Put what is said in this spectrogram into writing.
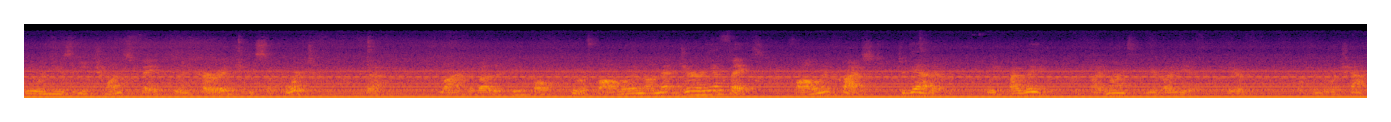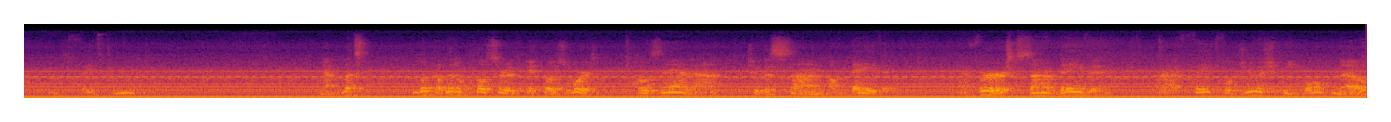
He will use each one's faith to encourage and support the life of other people who are following on that journey of faith, following Christ together, week by week, by month, year by year, here Open Door Chapel, in this faith community. Now, let's look a little closer at, those words. Hosanna to the Son of David. At first, Son of David, uh, faithful Jewish people know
